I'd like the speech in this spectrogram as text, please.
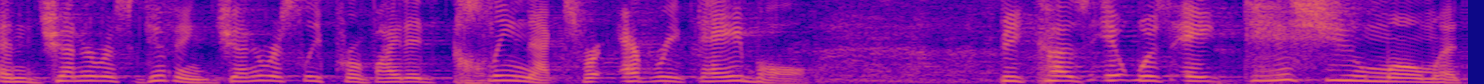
and generous giving generously provided Kleenex for every table because it was a tissue moment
